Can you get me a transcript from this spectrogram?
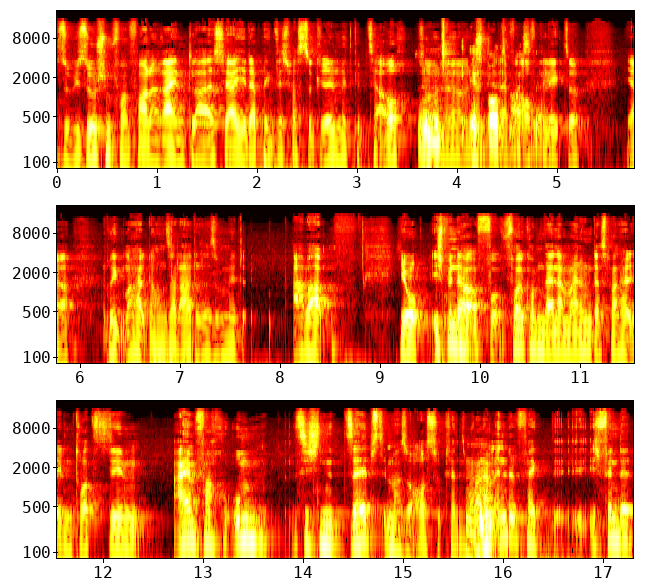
sowieso schon von vornherein klar ist, ja, jeder bringt sich was zu grillen mit, gibt es ja auch. So, mhm. ne? Und ist bei uns aufgelegt. So, ja, bringt man halt noch einen Salat oder so mit. Aber Jo, ich bin da vollkommen deiner Meinung, dass man halt eben trotzdem einfach, um sich selbst immer so auszugrenzen. Mhm. Weil am Endeffekt, ich finde,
